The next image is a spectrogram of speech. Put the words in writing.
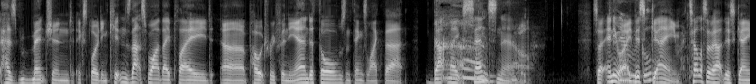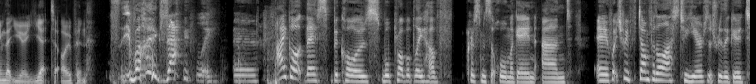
has mentioned exploding kittens. That's why they played uh, poetry for Neanderthals and things like that. That makes Ah, sense now. So anyway, this go. game. Tell us about this game that you're yet to open. Well, exactly. Uh, I got this because we'll probably have Christmas at home again, and uh, which we've done for the last two years. It's really good.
